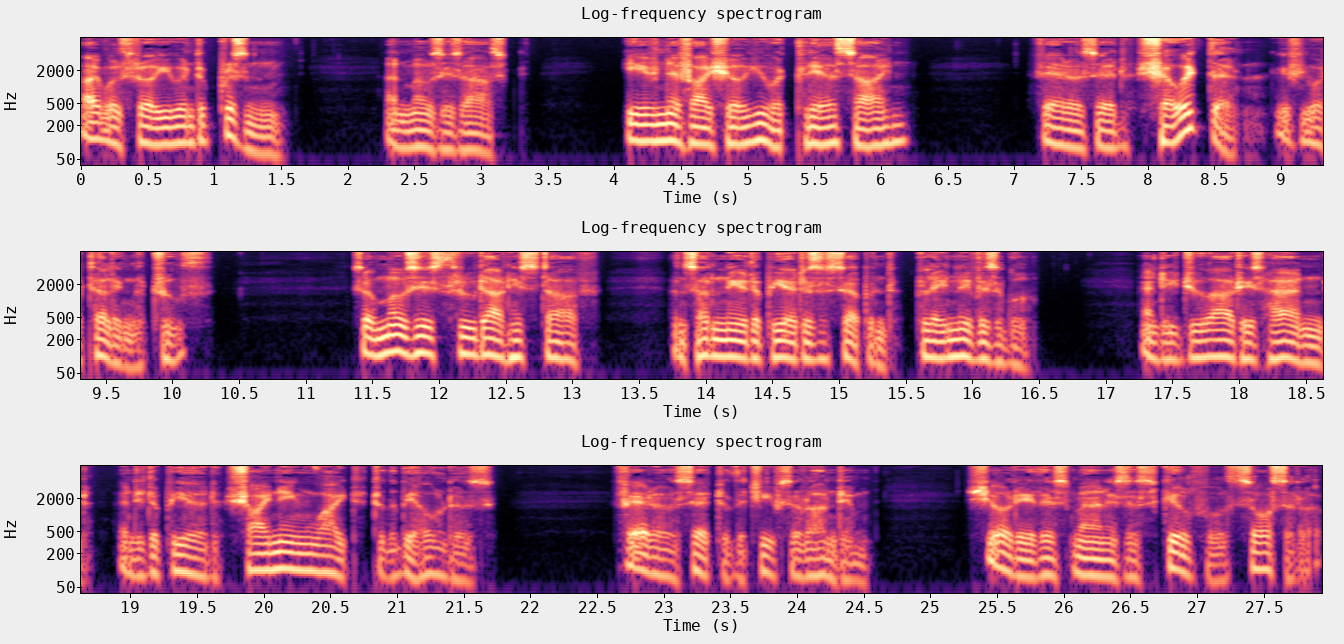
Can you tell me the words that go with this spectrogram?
I will throw you into prison. And Moses asked, Even if I show you a clear sign? Pharaoh said, Show it then, if you are telling the truth. So Moses threw down his staff, and suddenly it appeared as a serpent, plainly visible. And he drew out his hand, and it appeared, shining white to the beholders. Pharaoh said to the chiefs around him, Surely this man is a skilful sorcerer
